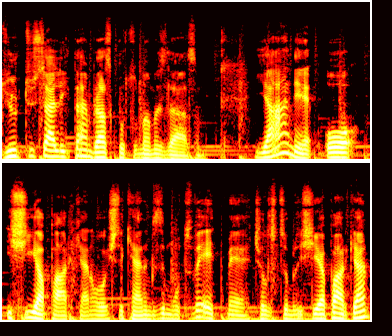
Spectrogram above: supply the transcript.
dürtüsellikten biraz kurtulmamız lazım. Yani o işi yaparken, o işte kendimizi motive etmeye çalıştığımız işi yaparken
